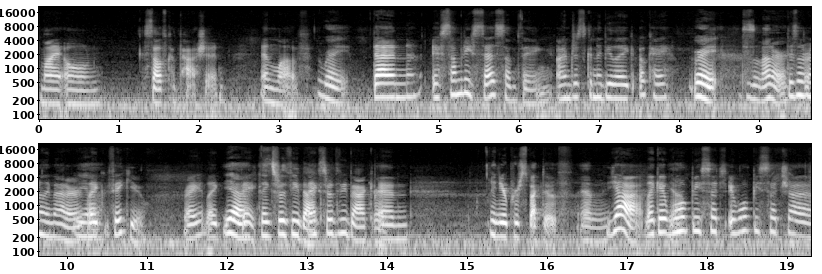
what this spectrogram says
my own self compassion and love, Right. Then if somebody says something, I'm just gonna be like, okay, Right. Doesn't matter. doesn't really matter. Yeah. Like, thank you. right? Like Yeah. thanks, Thanks, for the feedback. thanks for the feedback, Right. and and your perspective. And yeah, like it Yeah. won't be such it won't be such a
